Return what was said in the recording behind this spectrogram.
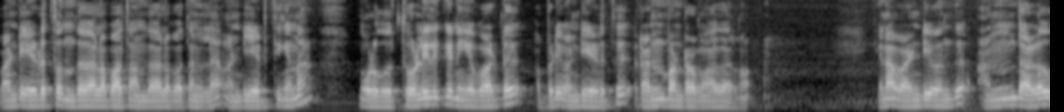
வண்டி எடுத்து இந்த வேலை பார்த்தோம் அந்த வேலை பார்த்தோம் இல்லை. வண்டி எடுத்திங்கன்னா உங்களுக்கு ஒரு தொழிலுக்கு நீங்கள் பாட்டு அப்படி வண்டி எடுத்து ரன் பண்ணுற மாதிரி தான் இருக்கும். ஏன்னா வண்டி வந்து அந்த அளவு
